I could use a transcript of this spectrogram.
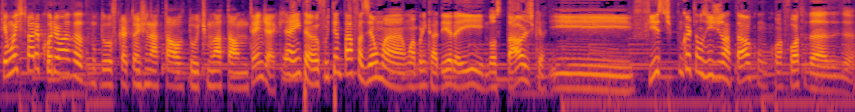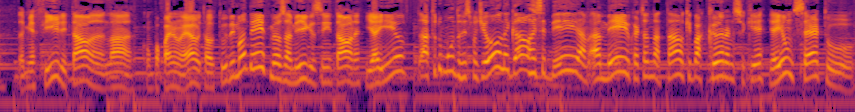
tem uma história curiosa dos cartões de Natal do último Natal, não tem, Jack? É, então, eu fui tentar fazer uma, uma brincadeira aí nostálgica e fiz tipo um cartãozinho de Natal com, com a foto da, da- da minha filha e tal, né, lá com o Papai Noel e tal, tudo, e mandei pros meus amigos, assim, e tal, né? E aí, eu, ah, todo mundo respondia, ô, oh, legal, recebi, amei o cartão de Natal, que bacana, não sei o quê. E aí, um certo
